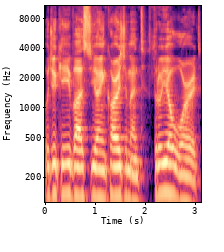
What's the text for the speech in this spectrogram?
Would you give us your encouragement through your word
